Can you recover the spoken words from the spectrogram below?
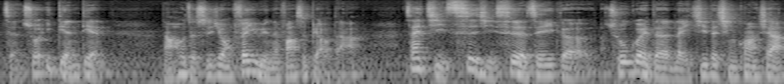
只能说一点点，然后或者是用非语言的方式表达。在几次几次的这一个出柜的累积的情况下，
